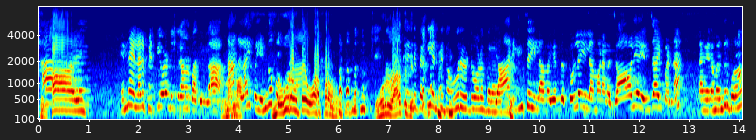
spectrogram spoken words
ஹாய் என்ன எல்லாரும் பெட்டியோட நிக்கிறாங்க பாத்தீங்களா? நாங்கெல்லாம் இப்ப எங்க ஊரை விட்டே ஓட போறோம். ஒரு வாரத்துக்கு. ரெண்டு பெட்டி எடுத்துட்டோம் ஊரை விட்டு ஓட போறோம். யார் இம்சை இல்லாம எந்த தொல்லை இல்லாம நாங்க ஜாலியா என்ஜாய் பண்ண நாங்க நம்ம எந்த போறோம்.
